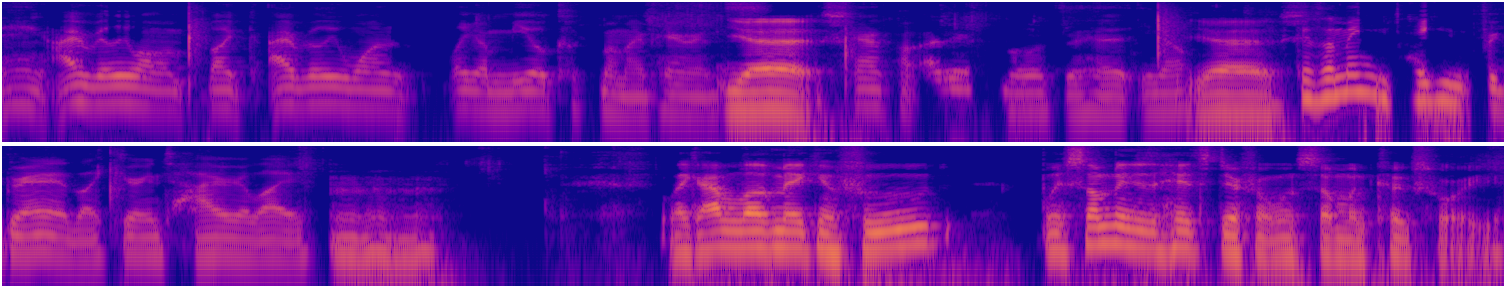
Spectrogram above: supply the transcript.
dang, I really want like I really want like a meal cooked by my parents. Yes. I think it's the to hit, you know. Yes. Because something you taking for granted like your entire life. hmm Like I love making food, but something just hits different when someone cooks for you.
